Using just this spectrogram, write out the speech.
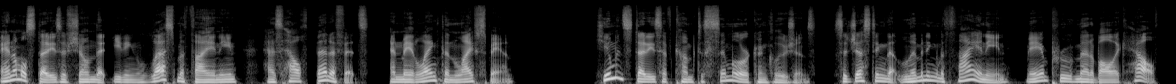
Animal studies have shown that eating less methionine has health benefits and may lengthen lifespan. Human studies have come to similar conclusions, suggesting that limiting methionine may improve metabolic health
